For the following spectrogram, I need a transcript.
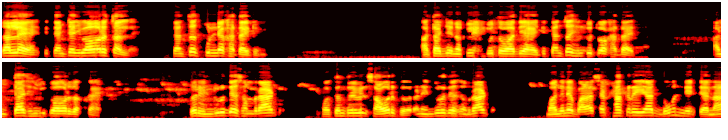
चाललंय ते त्यांच्या जीवावरच चाललंय. त्यांचंच पुण्य खाताय तुम्ही. आता जे नकली हिंदुत्ववादी आहे ते त्यांचंच हिंदुत्व खातायत. आणि त्याच हिंदुत्वावर जगताय तर हिंदू हृदय सम्राट स्वातंत्र्यवीर सावरकर आणि हिंदू हृदय सम्राट माननीय बाळासाहेब ठाकरे या दोन नेत्यांना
